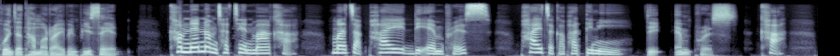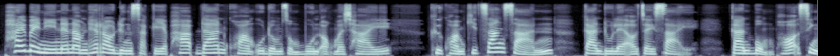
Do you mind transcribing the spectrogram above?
ควรจะทำอะไรเป็นพิเศษคำแนะนำชัดเจนมากค่ะ มาจากไพ่ The Empress ไพ่จักรพรรดินี The Empress ค่ะ ไพ่ใบนี้แนะนำให้เราดึงศักยภาพด้านความอุดมสมบูรณ์ออกมาใช้ คือความคิดสร้างสารรค์ การดูแลเอาใจใส่ การบ่มเพาะสิ่ง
